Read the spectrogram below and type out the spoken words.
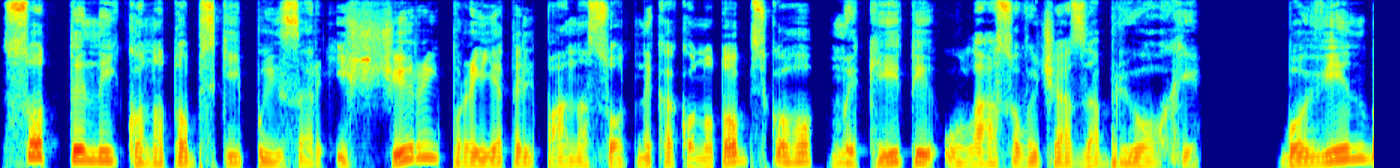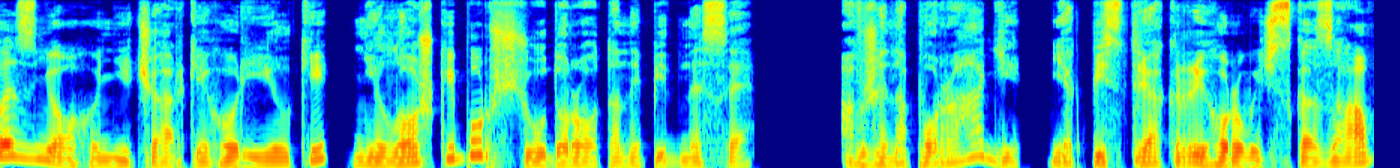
соттений конотопський писар і щирий приятель пана сотника Конотопського Микити Уласовича Забрьохи. Бо він без нього ні чарки горілки, ні ложки борщу до рота не піднесе. А вже на пораді, як Пістряк Ригорович сказав,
